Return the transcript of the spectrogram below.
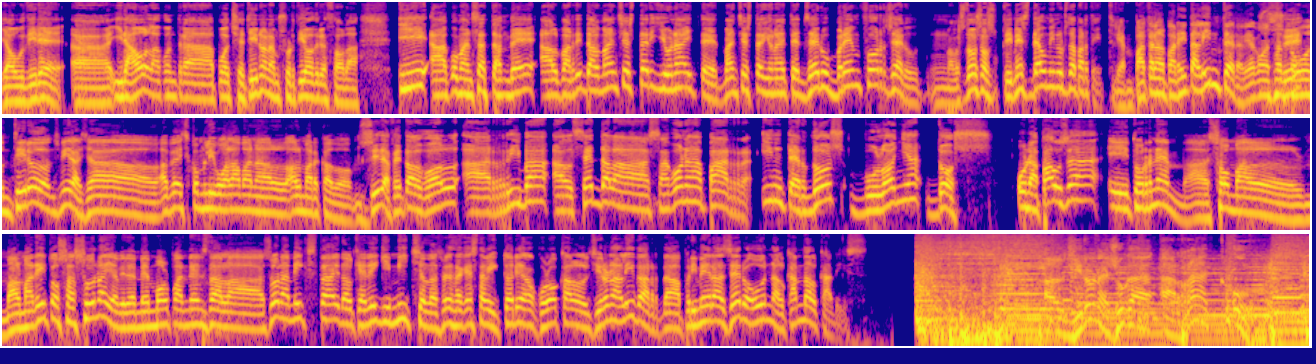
ja ho diré, eh, Iraola contra Pochettino, n'hem sortit Odriozola. I ha començat també el partit del Manchester United. Manchester United 0, Brentford 0. Els dos, els primers 10 minuts de partit. I empaten el partit a l'Inter. Havia començat Sí. sí. com un tiro, doncs mira, ja veig com l'igualaven al, al marcador. Sí, de fet, el gol arriba al set de la segona part. Inter 2, Bologna 2. Una pausa i tornem. Eh, Som al, al Madrid-Osasuna i, evidentment, molt pendents de la zona mixta i del que digui Mitchell després d'aquesta victòria que col·loca el Girona líder de primera 0-1 al camp del Cádiz. El Girona juga a RAC1.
